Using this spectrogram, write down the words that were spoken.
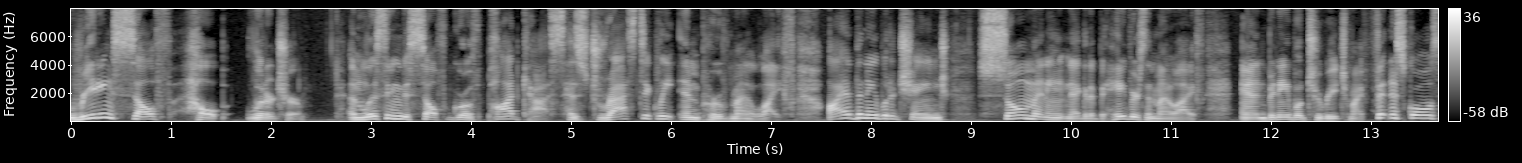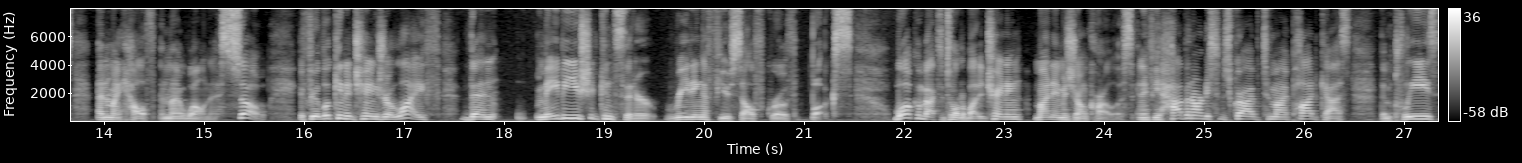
Reading self help literature and listening to self growth podcasts has drastically improved my life. I have been able to change so many negative behaviors in my life and been able to reach my fitness goals and my health and my wellness. So, if you're looking to change your life, then maybe you should consider reading a few self growth books. Welcome back to Total Body Training. My name is Jean Carlos, and if you haven't already subscribed to my podcast, then please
